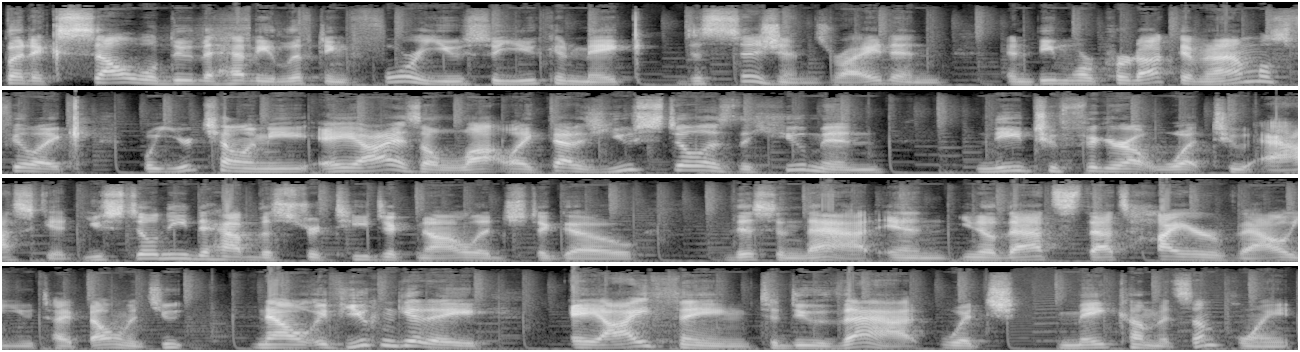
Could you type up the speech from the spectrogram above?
but Excel will do the heavy lifting for you so you can make decisions, right? And and be more productive. And I almost feel like what you're telling me AI is a lot like that is you still as the human need to figure out what to ask it. You still need to have the strategic knowledge to go this and that and you know that's that's higher value type elements. You now if you can get a AI thing to do that, which may come at some point,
